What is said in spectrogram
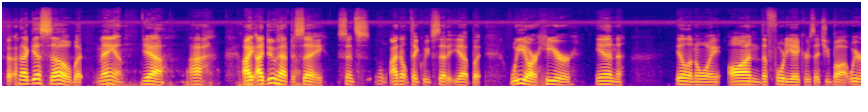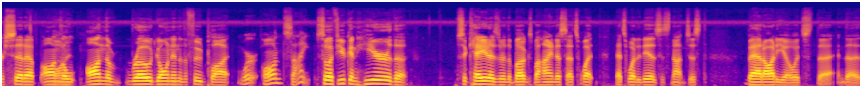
I guess so. But man, yeah, I, I I do have to say, since I don't think we've said it yet, but we are here in Illinois on the 40 acres that you bought. We were set up on, On the it. on the road going into the food plot. We're on site. So if you can hear the cicadas or the bugs behind us, that's what that's what it is. It's not just bad audio. It's the the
